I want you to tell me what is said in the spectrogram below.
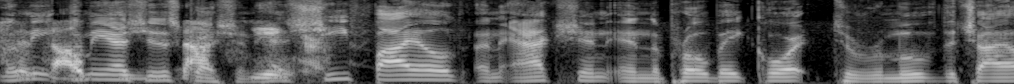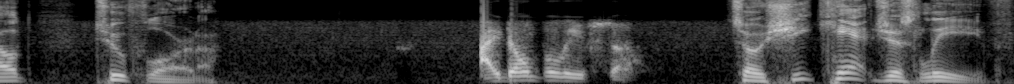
let me I'll let me ask you this question: Has her. she filed an action in the probate court to remove the child to Florida? I don't believe so. So she can't just leave.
